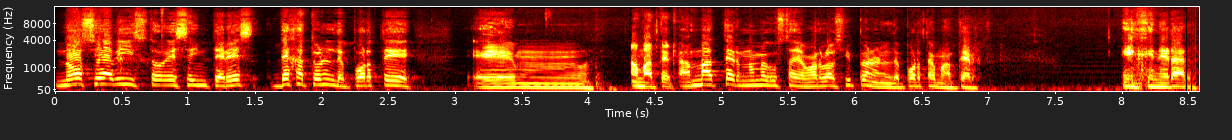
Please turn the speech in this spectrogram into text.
no se ha visto ese interés. Deja tú en el deporte em, Amateur. amateur, no me gusta llamarlo así, pero en el deporte amateur. En general.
